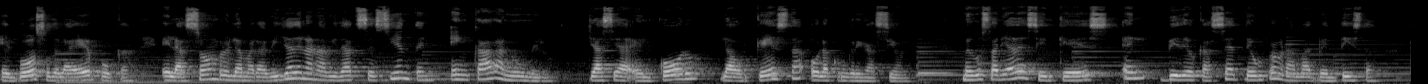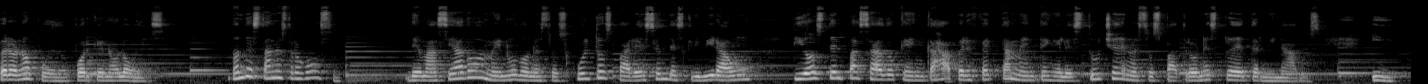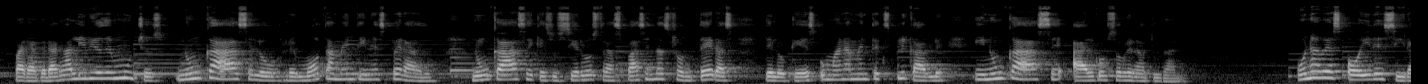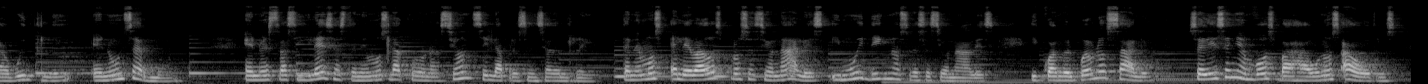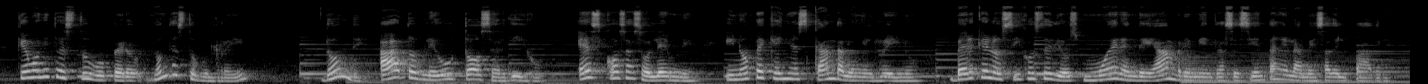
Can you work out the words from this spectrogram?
El gozo de la época, el asombro y la maravilla de la Navidad se sienten en cada número, ya sea el coro, la orquesta o la congregación. Me gustaría decir que es el videocassette de un programa adventista, pero no puedo porque no lo es. ¿Dónde está nuestro gozo? Demasiado a menudo nuestros cultos parecen describir a un Dios del pasado que encaja perfectamente en el estuche de nuestros patrones predeterminados y, para gran alivio de muchos, nunca hace lo remotamente inesperado, nunca hace que sus siervos traspasen las fronteras de lo que es humanamente explicable y nunca hace algo sobrenatural. Una vez oí decir a Wintley en un sermón, en nuestras iglesias tenemos la coronación sin la presencia del rey. Tenemos elevados procesionales y muy dignos recesionales, y cuando el pueblo sale, se dicen en voz baja unos a otros, qué bonito estuvo, pero ¿dónde estuvo el rey? ¿Dónde? A. W. Tozer dijo, es cosa solemne y no pequeño escándalo en el reino ver que los hijos de Dios mueren de hambre mientras se sientan en la mesa del Padre.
